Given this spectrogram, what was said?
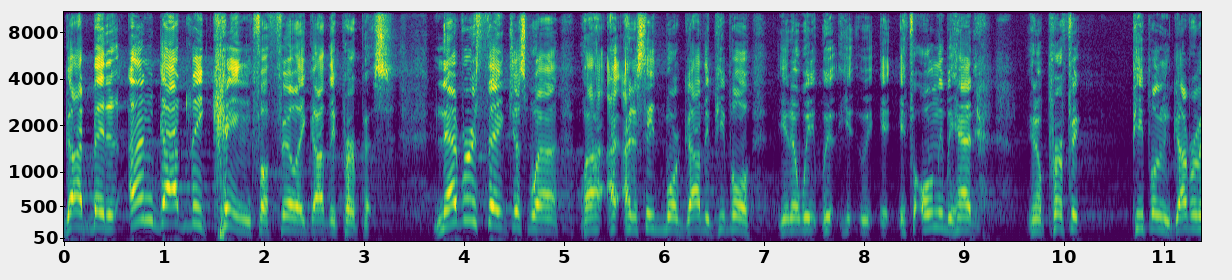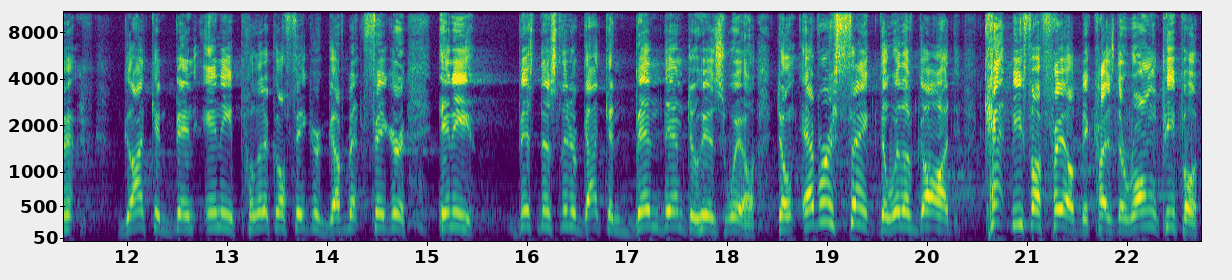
God made an ungodly king fulfill a godly purpose. Never think just, well, well I, I just need more godly people. You know, we, we, if only we had, you know, perfect people in government. God can bend any political figure, government figure, any business leader, God can bend them to his will. Don't ever think the will of God can't be fulfilled because the wrong people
